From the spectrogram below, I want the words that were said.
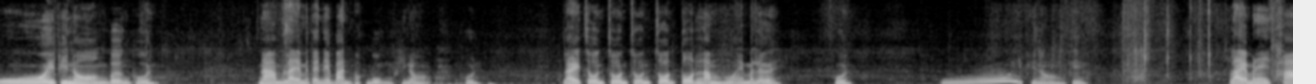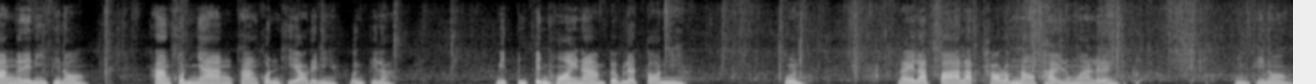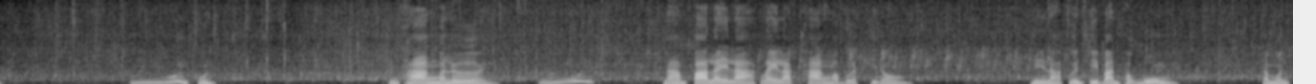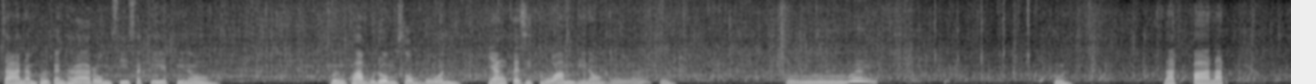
อุ้ยพี่น้องเบิงพูนน้ำไหลมาแต่ในบ้านพักบุ่งพี่น้องพูนไหลโจรโจรโจรโจรโต้นลำหวยมาเลยพูนอุ้ยพี่น้องพี่ ไหลมาในทางเลยนี่ พี่น้องทางคนยางทางคนเที่ยวได้นี่เบิงพี่ล่ะมิดเป็นเป็นห้อยน้ำไปเบลตอนนี้พูนไหลหลัดปลาหลัดเขาลำนาไผ่ลงมาเลยนี่พี่น้องอุ้ยพูน เป็นทางมาเลยอุ้ยน้ำปลาไหลหลากไหลลัดทางมาเบิดพี่น้องนี่ล่ะพื้นที่บ้านพักบุงตำบลจานอำเภอกันทรารมศรีสะเกดพี่น้อง เบิ่งความอุดมสมบูรณ์ย่างแต่สิถ่วมพี่น้องเอ้ยคุณโอ้ยคุณลัดปลาลัด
